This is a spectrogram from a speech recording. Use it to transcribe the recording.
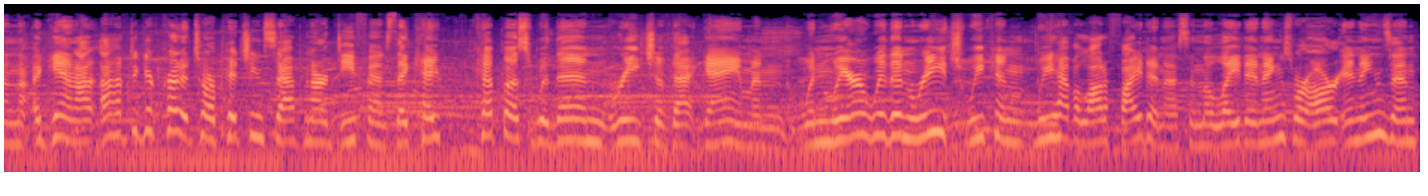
And again, I, I have to give credit to our pitching staff and our defense. They kept, kept us within reach of that game, and when we're within reach, we can we have a lot of fight in us. And the late innings were our innings, and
